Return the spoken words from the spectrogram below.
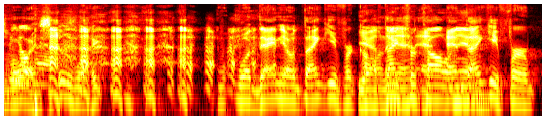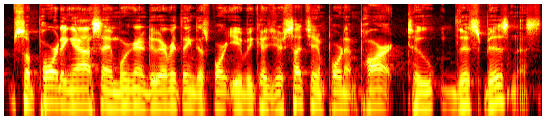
test me on voice. that. It was like- well, Daniel, thank you for calling. Yeah, calling thanks in. for and- calling and, in. thank you for supporting us. And we're going to do everything to support you because you're such an important part to this business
